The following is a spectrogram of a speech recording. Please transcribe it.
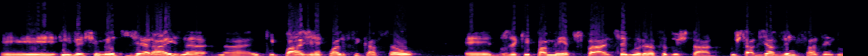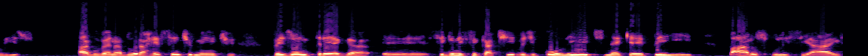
eh, investimentos gerais na, na equipagem, requalificação eh, dos equipamentos para a segurança do Estado. O Estado já vem fazendo isso. A governadora recentemente fez uma entrega eh, significativa de colete, né, que é EPI, para os policiais,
